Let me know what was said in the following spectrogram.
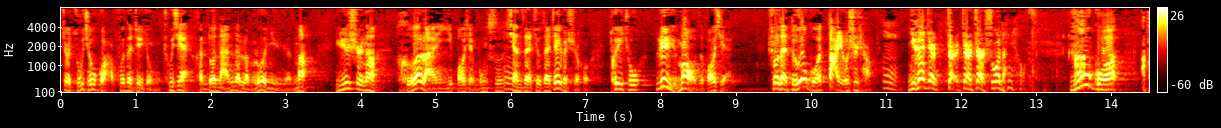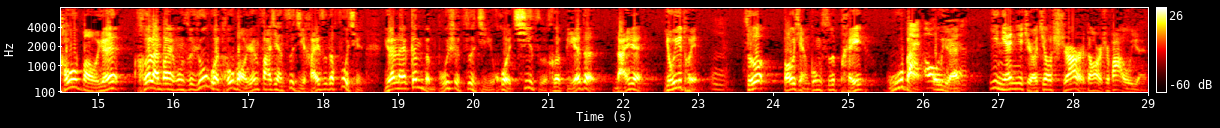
就是足球寡妇的这种出现，很多男的冷落女人嘛。于是呢，荷兰一保险公司嗯。现在就在这个时候推出绿帽子保险，说在德国大有市场。嗯。你看这儿这儿这儿这儿说呢，如果投保人荷兰保险公司，如果投保人发现自己孩子的父亲原来根本不是自己或妻子和别的男人有一腿，嗯，则保险公司赔五百500欧元，一年你只要交十二到二十八欧元，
